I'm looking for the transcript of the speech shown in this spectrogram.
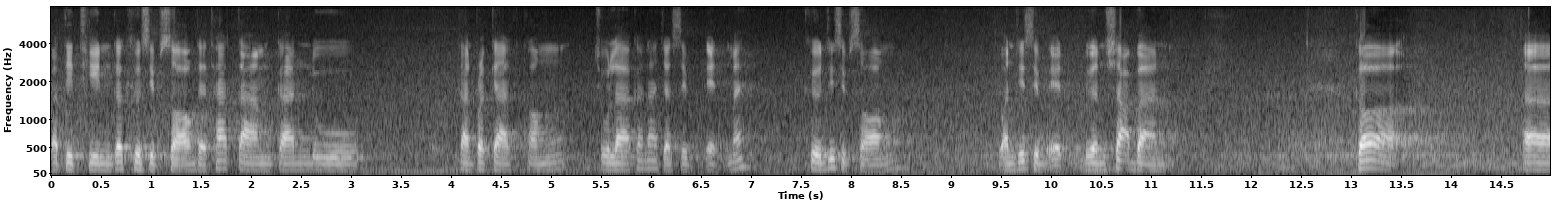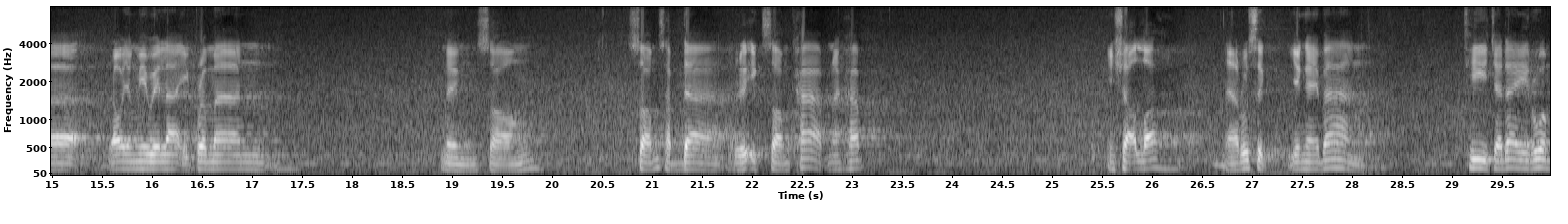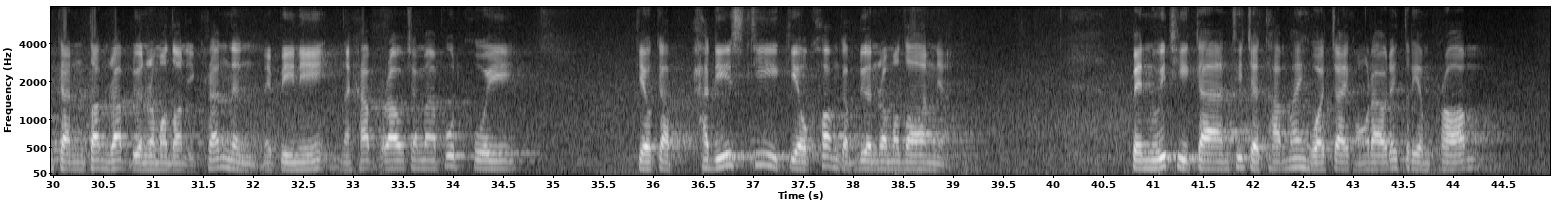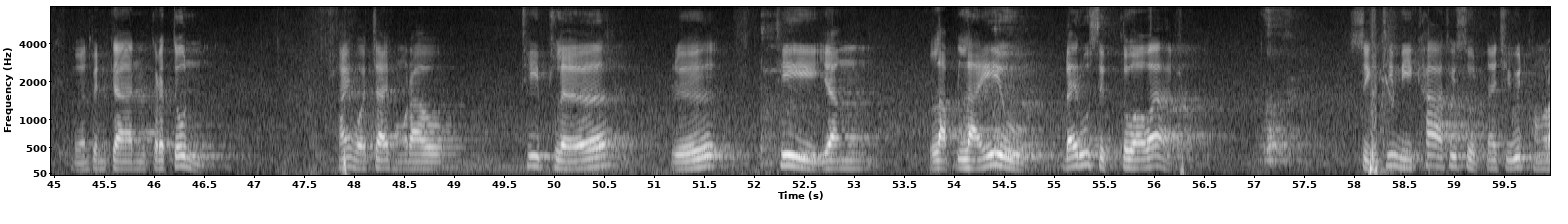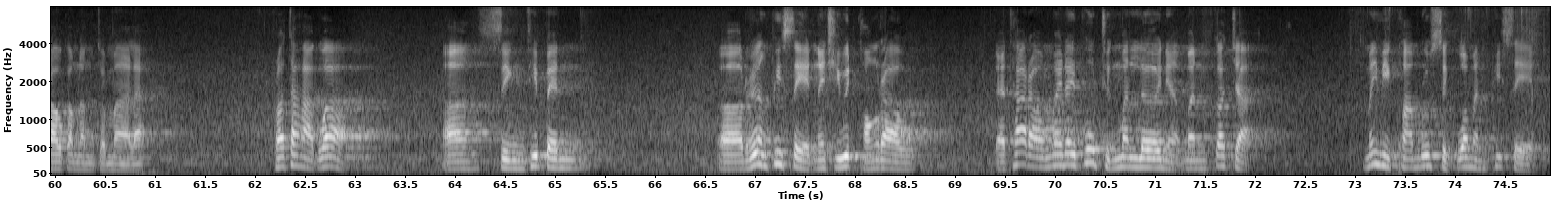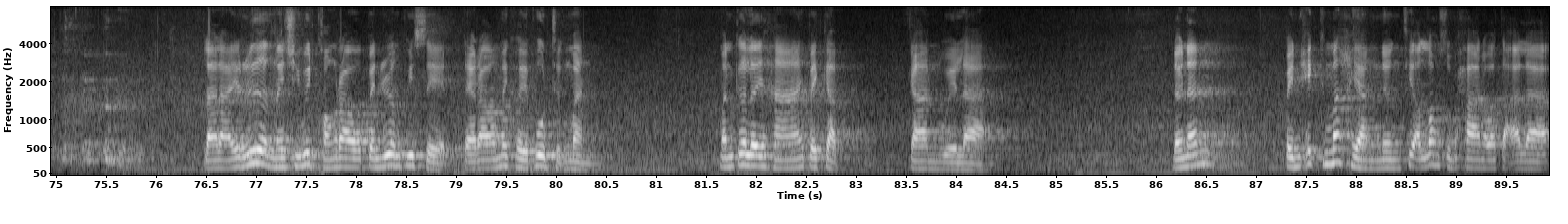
ปฏิทินก็คือ 12 แต่ถ้าตามการดูการประกาศของจุฬาก็น่าจะ 11ไหมคืนที่ 12 วันที่ 11 เดือนชาบาน ก็ เเรายังมีเวลาอีกประมาณหนึ่งสองสองสัปดาห์ หรืออีกสองคาบนะครับ อินชาอัลลอฮ์รู้สึกยังไงบ้าง ที่จะได้ร่วมกันต้อนรับเดือนรอมฎอนอีกครั้งหนึ่งในปีนี้นะครับ เราจะมาพูดคุยเกี่ยวกับฮะดีสที่เกี่ยวข้องกับเดือนรอมฎอนเนี่ยเป็นวิธีการที่จะทำให้หัวใจของเราได้เตรียมพร้อม เหมือนเป็นการกระตุ้น ให้หัวใจของเราที่เผลอ หรือที่ยังหลับไหลอยู่ได้รู้สึกตัวว่า สิ่งที่มีค่าที่สุดในชีวิตของเรากำลังจะมาแล้ว เพราะถ้าหากว่าสิ่งที่เป็นเรื่องพิเศษในชีวิตของเรา แต่ถ้าเราไม่ได้พูดถึงมันเลยเนี่ยมันก็จะไม่มีความรู้สึกว่ามันพิเศษ หลายๆ เรื่องในชีวิตของเราเป็นเรื่องพิเศษ แต่เราไม่เคยพูดถึงมัน มันก็เลยหายไปกับการเวลา ดังนั้นเป็นฮิกมะอย่างหนึ่งที่อัลลอฮฺสุบฮานาวะตะอาลา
